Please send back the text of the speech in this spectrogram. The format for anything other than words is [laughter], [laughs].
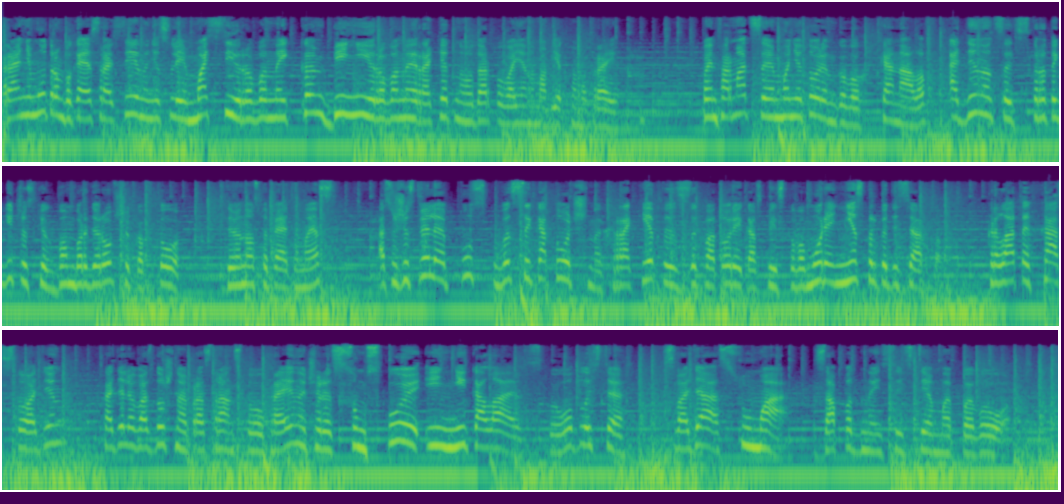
Ранним утром ВКС России нанесли массированный, комбинированный ракетный удар по военным объектам Украины. По информации мониторинговых каналов, 11 стратегических бомбардировщиков Ту-95МС осуществили пуск высокоточных ракет из акватории Каспийского моря несколько десятков. Крылатых Х-101 входили в воздушное пространство Украины через Сумскую и Николаевскую области, сводя с ума западной системы ПВО.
